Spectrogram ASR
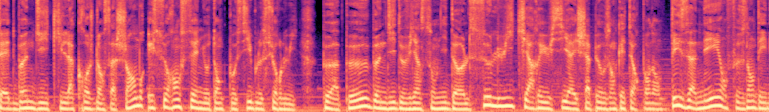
Ted Bundy qu'il accroche dans sa chambre et se renseigne autant que possible sur lui Peu à peu, Bundy devient son idole, celui qui a réussi à échapper aux enquêteurs pendant des années en faisant des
